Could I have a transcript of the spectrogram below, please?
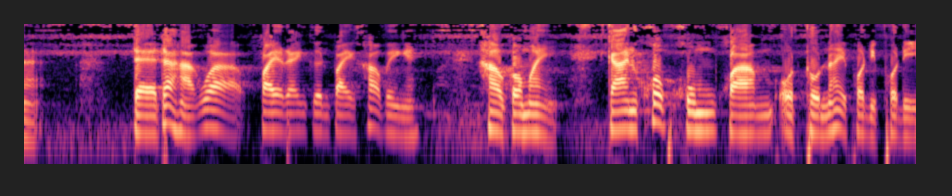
นะแต่ถ้าหากว่าไฟแรงเกินไปข้าวไปไง ข้าวก็ไม่ การควบคุมความอดทนให้พอดิบพอดี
